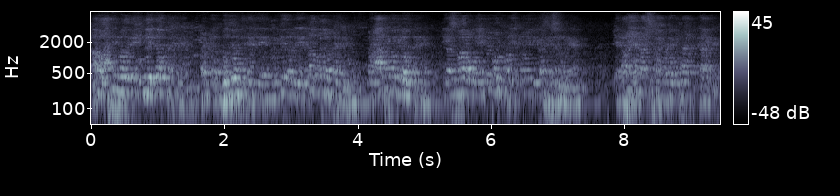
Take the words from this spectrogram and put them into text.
ನಾವು ಆರ್ಥಿಕವಾಗಿ ಇನ್ನೂ ಇದ್ದೇ ಹೋಗ್ತಾರೆ ಬಟ್ ಬುದ್ಧಿವಂತಿಕೆ ಮಿಕ್ಕಿದ್ರಲ್ಲಿ ಎಲ್ಲ ಮುಂದೆ ಹೋಗ್ತಾರೆ ಬಟ್ ಆರ್ಥಿಕವಾಗಿ ಹೋಗ್ತಾರೆ ಈಗ ಸುಮಾರು ಎಂಟು ಕೋಟಿ ಎಕನಾಮಿಕ್ ವಿಕಾಸ್ ಸೆಕ್ಷನ್ಗೆ ಎಲ್ಲ ಎಲ್ಲ ಕಡೆ ಇದಾಗಿದೆ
